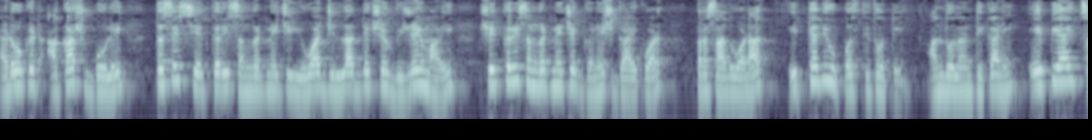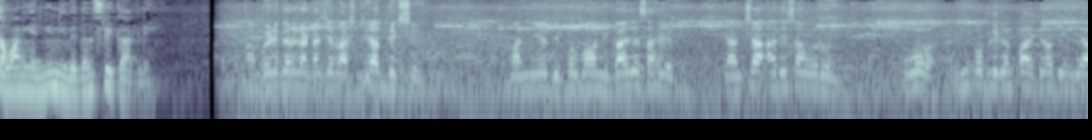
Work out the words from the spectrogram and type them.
अॅडव्होकेट आकाश बोले तसेच शेतकरी संघटनेचे युवा जिल्हाध्यक्ष विजय माळी शेतकरी संघटनेचे गणेश गायकवाड प्रसाद वडार इत्यादी उपस्थित होते. आंदोलन ठिकाणी एपीआय चव्हाण यांनी निवेदन स्वीकारले. आंबेडकर गटाचे राष्ट्रीय अध्यक्ष माननीय दीपकभाऊ निकाळजे साहेब यांच्या आदेशावरून व Republican party of India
